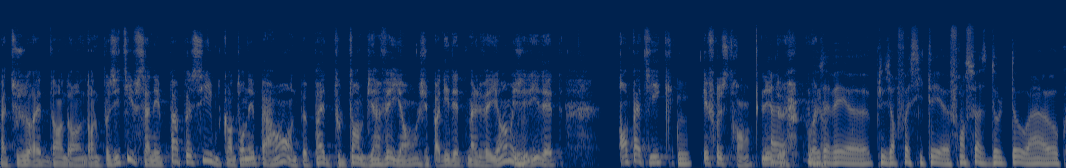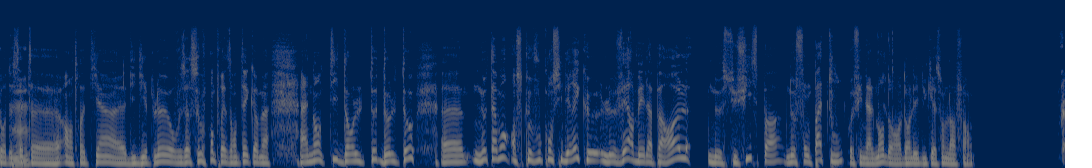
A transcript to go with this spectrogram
à toujours être dans, dans, dans le positif. Ça n'est pas possible. Quand on est parent, on ne peut pas être tout le temps bienveillant. J'ai pas dit d'être malveillant, mais j'ai dit d'être empathique Mm. et frustrant, les Euh, deux. Vous avez euh, plusieurs fois cité euh, Françoise Dolto hein, au cours de Mhm. cet entretien. Didier Pleu, on vous a souvent présenté comme un, un anti-Dolto, notamment en ce que vous considérez que le verbe et la parole ne suffisent pas, ne font pas tout finalement dans, dans l'éducation de l'enfant. Bah,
